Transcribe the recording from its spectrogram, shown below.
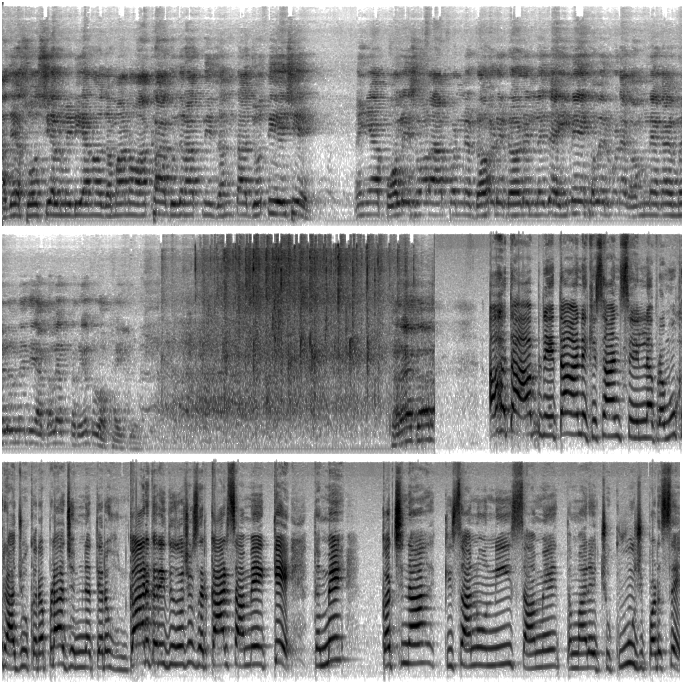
આજે સોશિયલ મીડિયાનો જમાનો, આખા ગુજરાતની જનતા જોતી હશે અહીંયા પોલીસવાળા આપણને ડહડી ડહડી લઈ જાય. એને ખબર પડે કે અમને કાંઈ મળ્યું નથી. આ કલેક્ટર એકલો ખાઈ ગયો. ખરેખર આ હતા આપ નેતા અને કિસાન સેલના પ્રમુખ રાજુ કરપડા, જેમને અત્યારે હુંકાર કરી દીધો છે સરકાર સામે કે તમે કચ્છના કિસાનોની સામે તમારે ઝૂકવું જ પડશે.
